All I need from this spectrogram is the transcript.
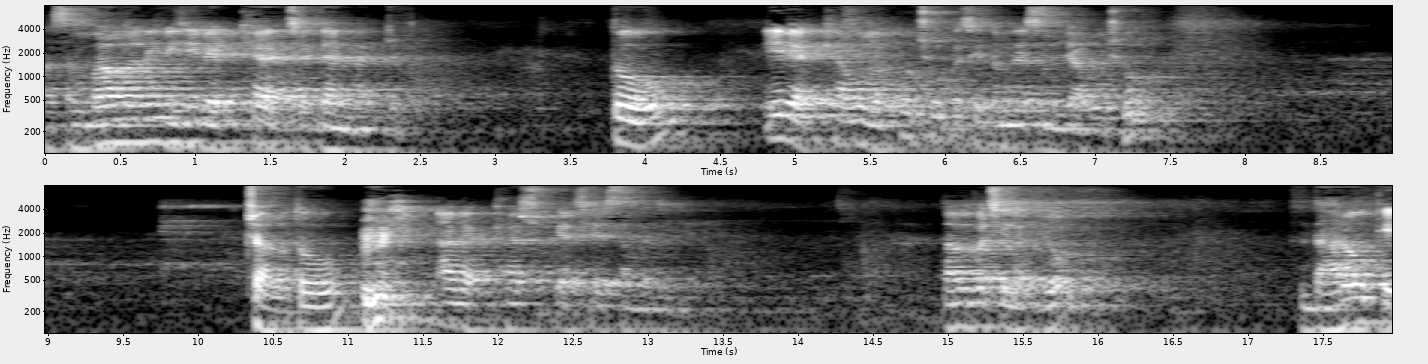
આ સંભાવનાની બીજી વ્યાખ્યા છે ધ્યાન રાખજો. તો એ વ્યાખ્યા હું લખું છું, પછી તમને સમજાવું છું. ચાલો, તો આ વ્યાખ્યા શું કહે છે સમજી તમે પછી લખજો. ધારો કે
